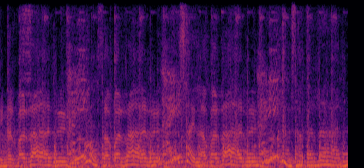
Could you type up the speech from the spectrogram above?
மைனர் வர்றாரு. மோசா வர்றாரு. ஸ்டைலா வர்றாரு. தினுசா வர்றாரு.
